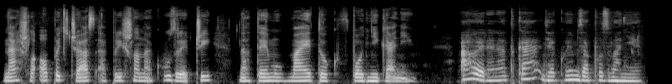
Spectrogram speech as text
našla opäť čas a prišla na kús reči na tému majetok v podnikaní. Ahoj Renátka, ďakujem za pozvanie.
